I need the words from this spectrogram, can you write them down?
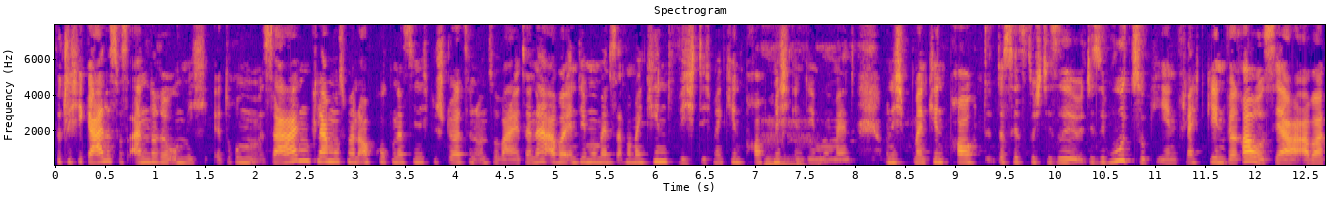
wirklich egal ist, was andere um mich äh, drum sagen. Klar muss man auch gucken, dass sie nicht gestört sind und so weiter, ne? aber in dem Moment ist einfach mein Kind wichtig. Mein Kind braucht mich in dem mhm. Moment und ich, mein Kind braucht das jetzt durch diese, diese Wut zu gehen. Vielleicht gehen wir raus, ja, aber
